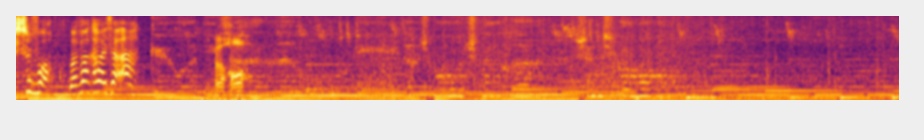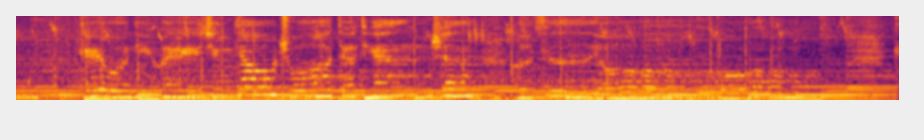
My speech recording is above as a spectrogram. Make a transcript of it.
师傅，麻烦靠一下岸。给我你哎，好。无比的初春和深秋。给我你未经雕琢的天真和自由。给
